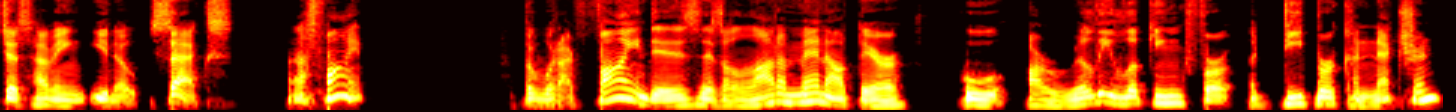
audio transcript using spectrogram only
just having, you know, sex, that's fine. But what I find is there's a lot of men out there who are really looking for a deeper connection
